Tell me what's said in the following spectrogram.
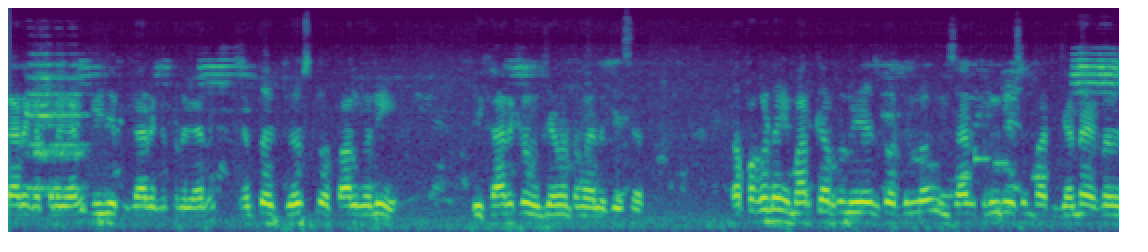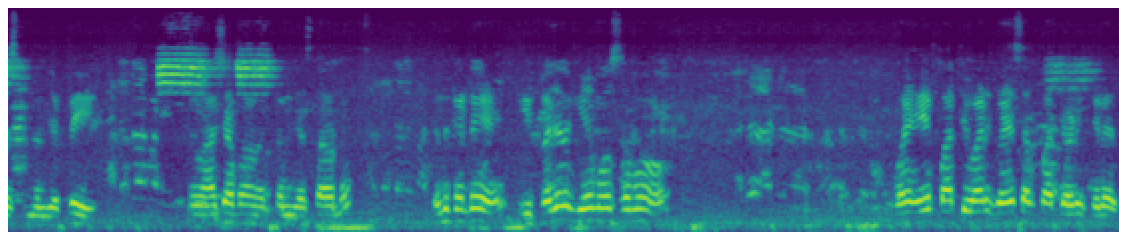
కార్యకర్తలు కానీ బీజేపీ కార్యకర్తలు కానీ ఎంతో జోష్లో పాల్గొని ఈ కార్యక్రమం విజయవంతమైన చేశారు. తప్పకుండా ఈ మార్కాపురం నియోజకవర్గంలో ఈసారి తెలుగుదేశం పార్టీ జెండా ఎగరవేస్తుందని చెప్పి మేము ఆశాభావం వ్యక్తం చేస్తా ఉన్నాం. ఎందుకంటే ఈ ప్రజలకు ఏం అవసరమో ఏ పార్టీ వాడికి వైఎస్ఆర్ పార్టీ వాడికి తెలియదు.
